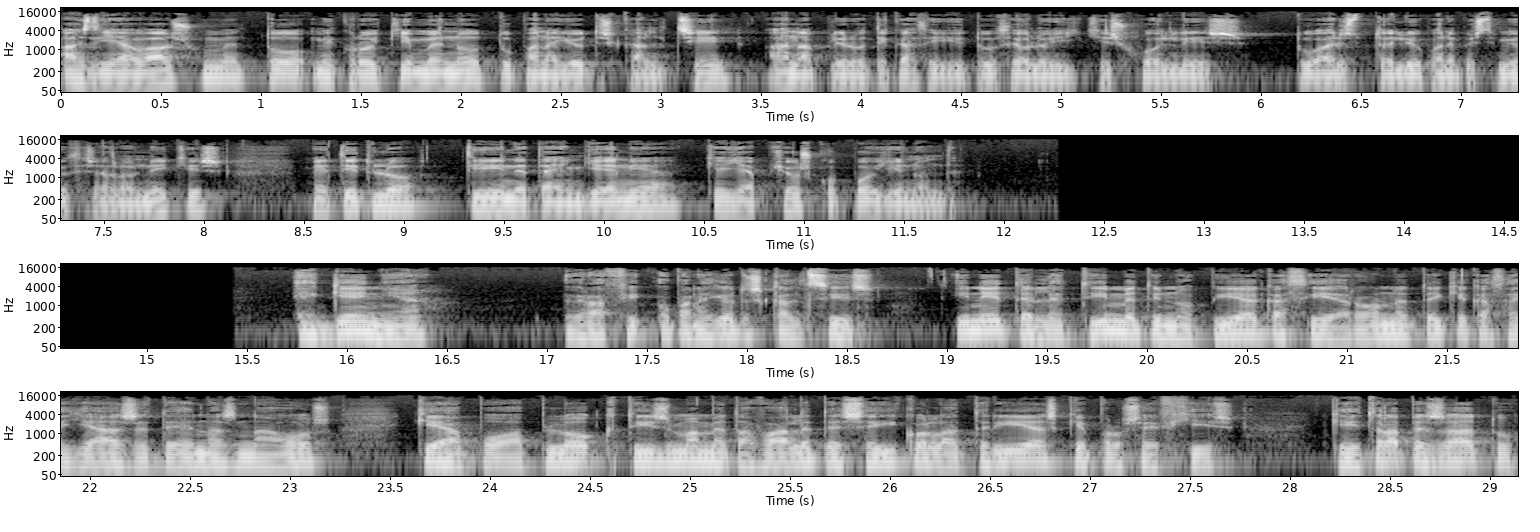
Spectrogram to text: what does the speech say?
Ας διαβάσουμε το μικρό κείμενο του Παναγιώτης Καλτσή, αναπληρωτή καθηγητού Θεολογικής Σχολής του Αριστοτελείου Πανεπιστημίου Θεσσαλονίκης, με τίτλο «Τι είναι τα εγγένεια και για ποιο σκοπό γίνονται». Εγγένεια, γράφει ο Παναγιώτης Καλτσής, είναι η τελετή με την οποία καθιερώνεται και καθαγιάζεται ένας ναός και από απλό κτίσμα μεταβάλλεται σε οίκο λατρείας και προσευχής και η τράπεζά του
